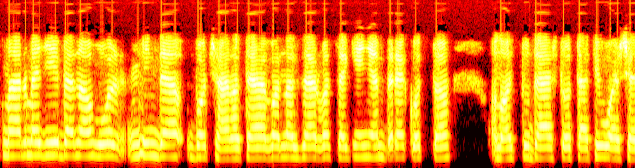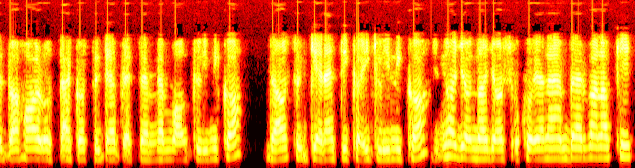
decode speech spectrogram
már megyében, ahol minden, bocsánat, el vannak zárva szegény emberek, ott a, a nagy tudástól, tehát jó esetben hallották azt, hogy Debrecenben van klinika, de az, hogy genetikai klinika, nagyon-nagyon sok olyan ember van, aki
